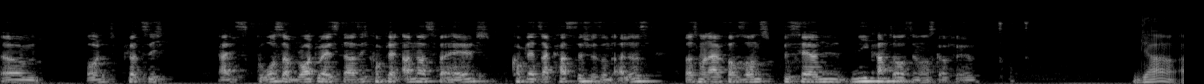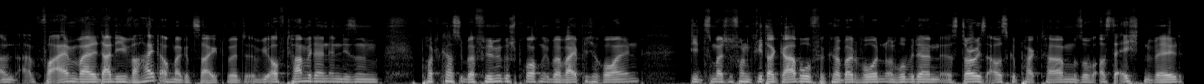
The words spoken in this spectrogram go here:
ähm, und plötzlich als großer Broadway-Star sich komplett anders verhält, komplett sarkastisch ist und alles, was man einfach sonst bisher nie kannte aus dem Oscar-Film. Ja, vor allem, weil da die Wahrheit auch mal gezeigt wird. Wie oft haben wir denn in diesem Podcast über Filme gesprochen, über weibliche Rollen, die zum Beispiel von Greta Garbo verkörpert wurden und wo wir dann äh, Stories ausgepackt haben, so aus der echten Welt,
